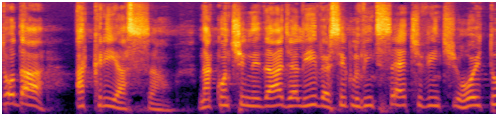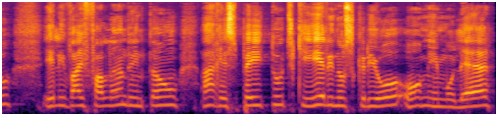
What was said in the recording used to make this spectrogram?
toda a criação. Na continuidade ali, versículo 27 e 28, ele vai falando então a respeito de que ele nos criou, homem e mulher,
